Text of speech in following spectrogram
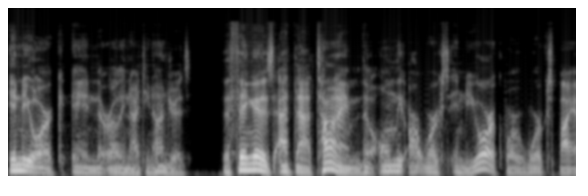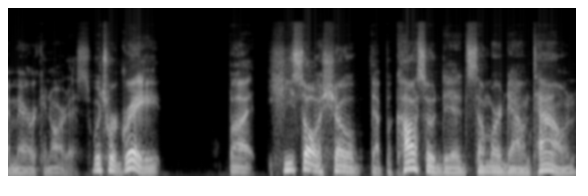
in New York in the early 1900s. The thing is, at that time, the only artworks in New York were works by American artists, which were great. But he saw a show that Picasso did somewhere downtown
